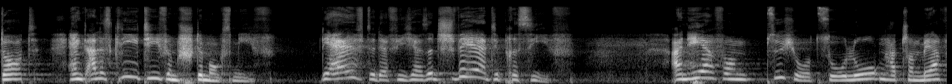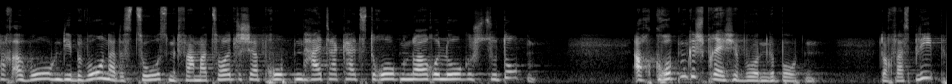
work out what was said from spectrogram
Dort hängt alles knietief im Stimmungsmief. Die Hälfte der Viecher sind schwer depressiv. Ein Heer von Psychozoologen hat schon mehrfach erwogen, die Bewohner des Zoos mit pharmazeutisch erprobten Heiterkeitsdrogen neurologisch zu dopen. Auch Gruppengespräche wurden geboten. Doch was blieb,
